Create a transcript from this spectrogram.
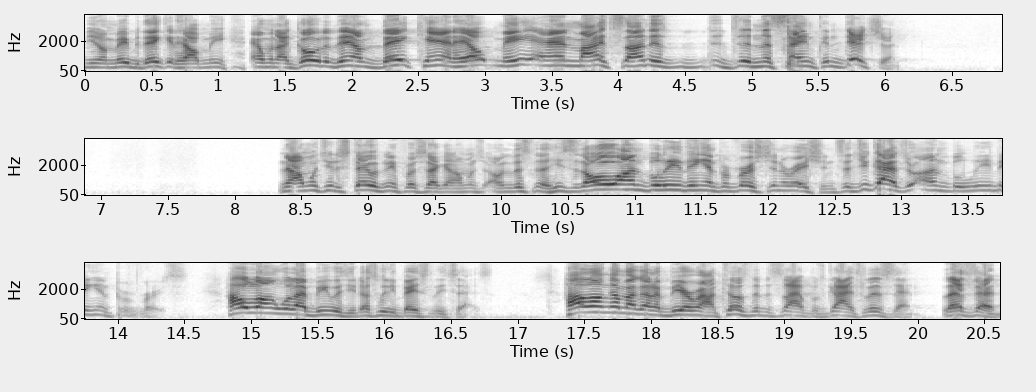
You know, maybe they could help me. And when I go to them, they can't help me, and my son is in the same condition. Now, I want you to stay with me for a second. I want, to listen to He says, Oh, unbelieving and perverse generation. He says, You guys are unbelieving and perverse. How long will I be with you? That's what he basically says. How long am I going to be around? Tells the disciples, Guys, listen, listen.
